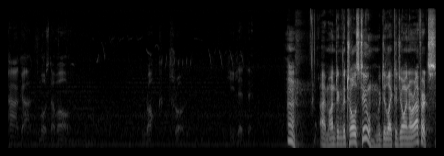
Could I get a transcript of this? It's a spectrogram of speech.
Kargadd most of all. Rock Troll. He led them. Hmm. I'm hunting the trolls too. Would you like to join our efforts?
